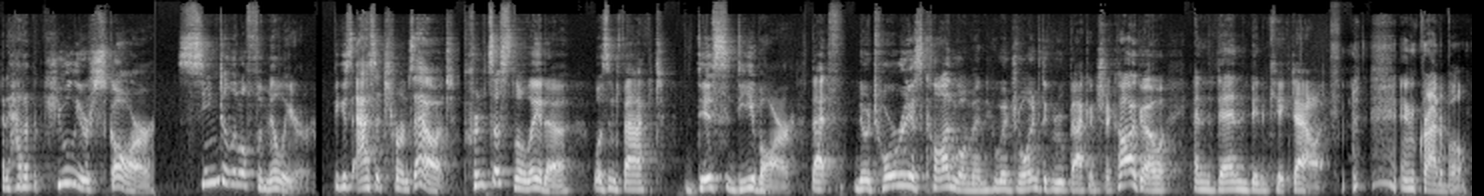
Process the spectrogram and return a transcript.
and had a peculiar scar, seemed a little familiar. Because as it turns out, Princess Lolita was in fact Diss Debar, that notorious con woman who had joined the group back in Chicago and then been kicked out. Incredible.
